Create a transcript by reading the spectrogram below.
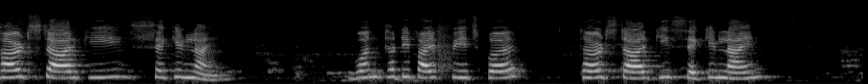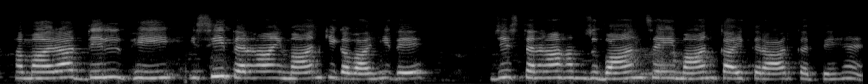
थर्ड स्टार की सेकंड लाइन। 135 पेज पर थर्ड स्टार की सेकंड लाइन। हमारा दिल भी इसी तरह ईमान की गवाही दे। जिस तरह हम ज़ुबान से ईमान का इकरार करते हैं।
